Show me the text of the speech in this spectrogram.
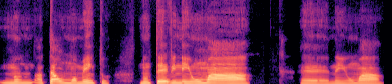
não, até o momento não teve nenhuma é, nenhuma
